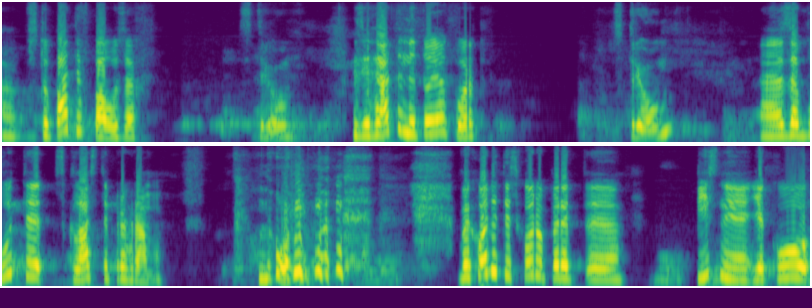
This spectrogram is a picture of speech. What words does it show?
Е, вступати в паузах. Стрьом. Зіграти не той акорд. Стрьом. Е, забути скласти програму. Норм. Виходити з хору перед е, піснею, яку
